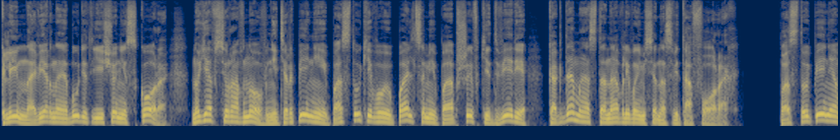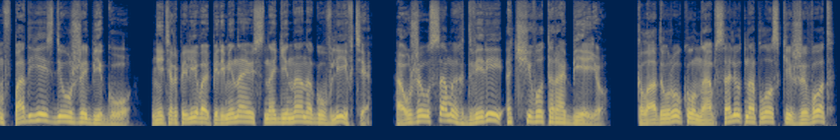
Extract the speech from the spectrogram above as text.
Клим, наверное, будет еще не скоро, но я все равно в нетерпении постукиваю пальцами по обшивке двери, когда мы останавливаемся на светофорах. По ступеням в подъезде уже бегу. нетерпеливо переминаюсь с ноги на ногу в лифте, а уже у самых дверей от чего-то робею. Кладу руку на абсолютно плоский живот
